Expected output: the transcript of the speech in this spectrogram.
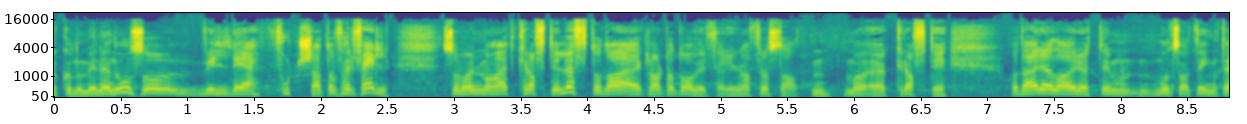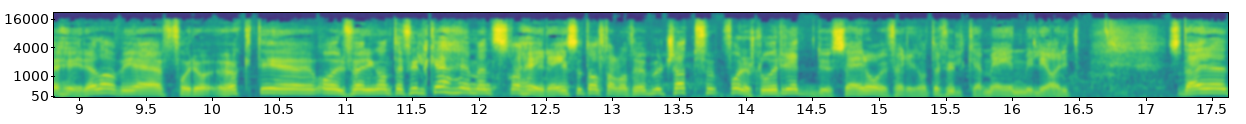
økonomien er nå, så vil det fortsette å forfelle. Så man må ha et kraftig løft, og da er det klart at overføringa fra staten må øke kraftig. Og Der er da Rødt i motsetning til Høyre. da, Vi er for å øke de overføringene til fylket, mens da Høyre i sitt alternative budsjett foreslo å redusere overføringene til fylket med 1 milliard. Så der,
